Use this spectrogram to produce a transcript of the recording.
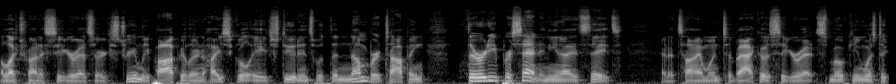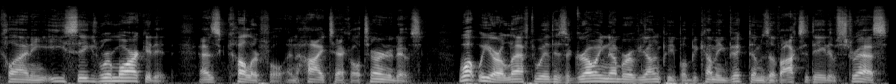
Electronic cigarettes are extremely popular in high school age students, with the number topping 30% in the United States. At a time when tobacco cigarette smoking was declining, e cigs were marketed as colorful and high tech alternatives. What we are left with is a growing number of young people becoming victims of oxidative stress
